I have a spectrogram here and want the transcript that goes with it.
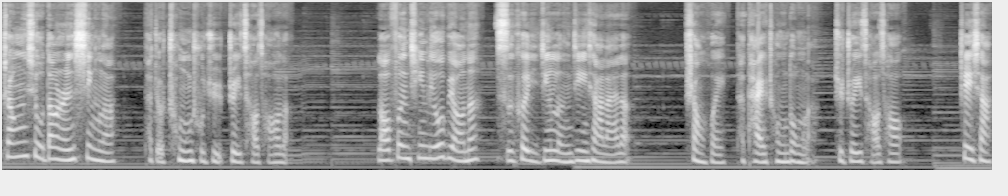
张绣当然信了，他就冲出去追曹操了。老愤青刘表呢，此刻已经冷静下来了。上回他太冲动了，去追曹操，这下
